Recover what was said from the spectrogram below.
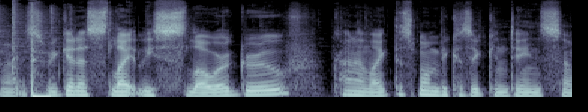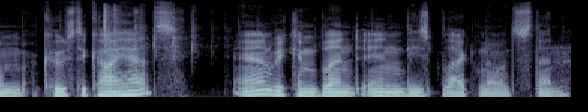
All right, so we get a slightly slower groove. Kind of like this one because it contains some acoustic hi-hats. And we can blend in these black notes then.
